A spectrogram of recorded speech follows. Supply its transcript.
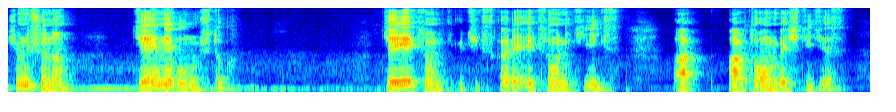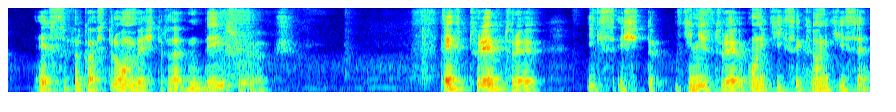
Şimdi şunu c ne bulmuştuk? C'ye eksi 12 3x kare eksi 12x artı 15 diyeceğiz. f0 kaçtır? 15'tir zaten. d'yi soruyormuş. f türev türev x eşittir. İkinci türev 12x eksi 12 ise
